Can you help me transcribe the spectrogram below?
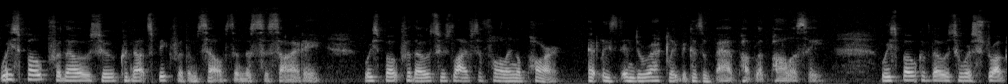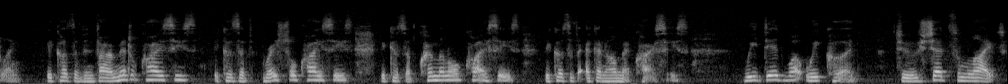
We spoke for those who could not speak for themselves in this society. We spoke for those whose lives are falling apart at least indirectly, because of bad public policy. We spoke of those who are struggling because of environmental crises, because of racial crises, because of criminal crises, because of economic crises. We did what we could to shed some light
